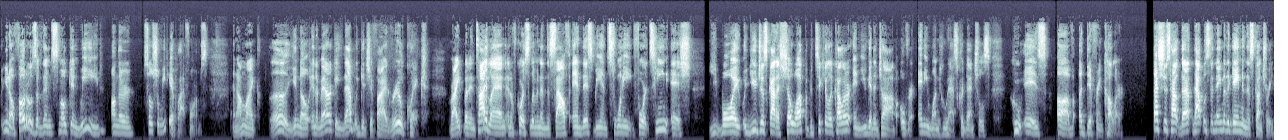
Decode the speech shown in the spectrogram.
you know, photos of them smoking weed on their social media platforms. And I'm like, you know, in America, that would get you fired real quick, right? But in Thailand, and of course, living in the South, and this being 2014 ish, you boy, you just got to show up a particular color and you get a job over anyone who has credentials who is of a different color. That's just how that that was the name of the game in this country.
